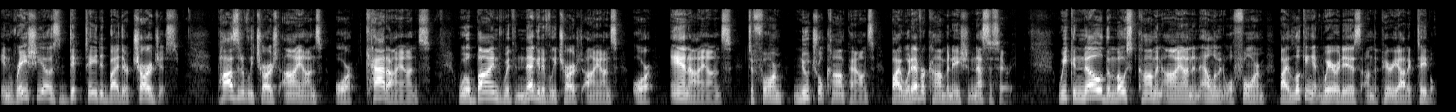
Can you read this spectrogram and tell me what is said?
in ratios dictated by their charges. Positively charged ions, or cations, will bind with negatively charged ions, or anions, to form neutral compounds by whatever combination necessary. We can know the most common ion an element will form by looking at where it is on the periodic table.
